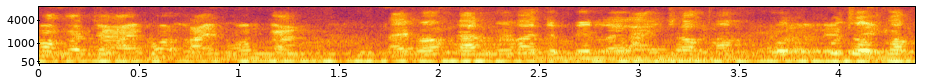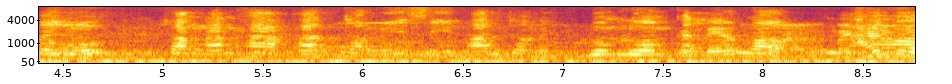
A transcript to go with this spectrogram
ก็กระจายเพราะไลฟ์พร้อมกันไลฟ์พร้อมกันไม่ว่าจะเป็นหลาย ๆ ช่องเนาะคนผู้ชมก็ไปดูช่องนั้น5,000ช่องนี้4,000ช่องนี้รวม ๆ กันแล้วก็ไม่ใช่ว่า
